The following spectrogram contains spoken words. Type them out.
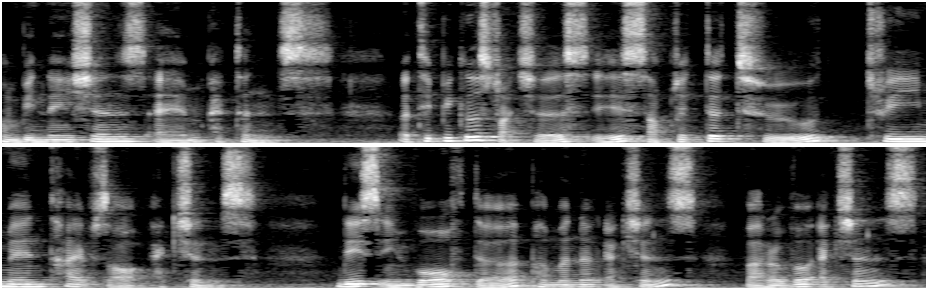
combinations and patterns. A typical structure is subjected to three main types of actions. These involve the permanent actions, variable actions,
